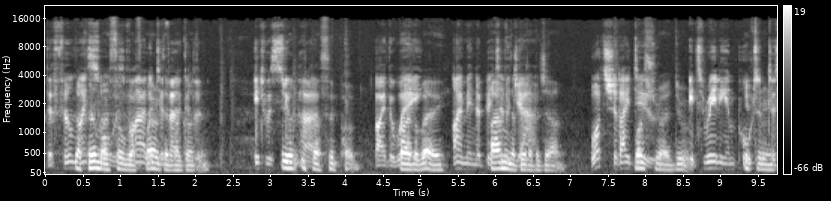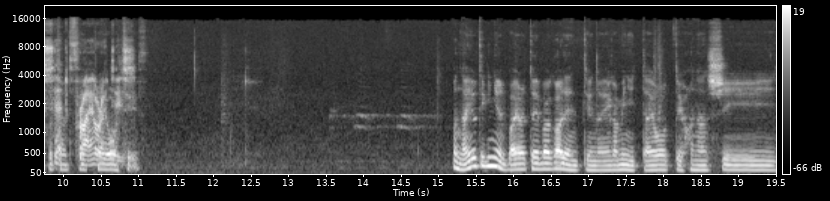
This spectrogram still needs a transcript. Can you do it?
the film The I film saw I was saw was Violet Violet Evergarden. Evergarden. It was It was, it superb. was superb. By the By the way, way, I'm in a bit I'm of in a a bit of a jam. jam. What should I do? What should I do? It's really It's important really to set important to set priorities. ま まあ、内容的には「バイオレット・エヴァーガーデン」っていうのを映画見に行ったよっていう話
